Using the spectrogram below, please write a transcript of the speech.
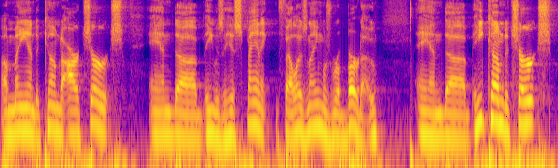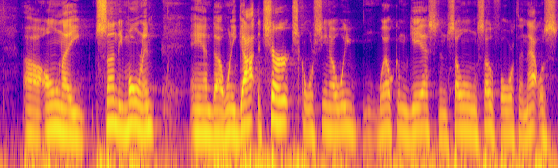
a man to come to our church and uh, he was a hispanic fellow. His name was roberto. And uh, he come to church uh, on a Sunday morning. And uh, when he got to church, of course, you know, we welcome guests and so on and so forth. And that was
